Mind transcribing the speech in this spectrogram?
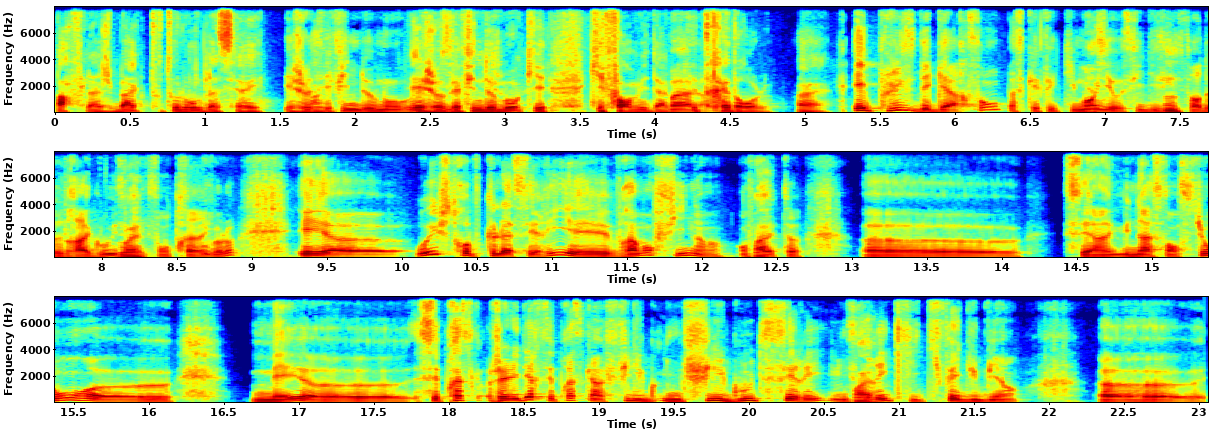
par flashback tout au long de la série. Et Joséphine de Meaux. Et Joséphine Demeaux qui, qui est formidable, Voilà. qui est très drôle. Ouais. Et plus des garçons, parce qu'effectivement, il y a aussi des Mm. histoires de dragouilles Ouais. qui sont très rigolos. Et oui, je trouve que la série est vraiment fine, hein, en Ouais. fait. C'est un- une ascension. mais euh, c'est presque, j'allais dire, c'est presque un feel- une feel-good série, une Ouais. série qui, qui fait du bien euh,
